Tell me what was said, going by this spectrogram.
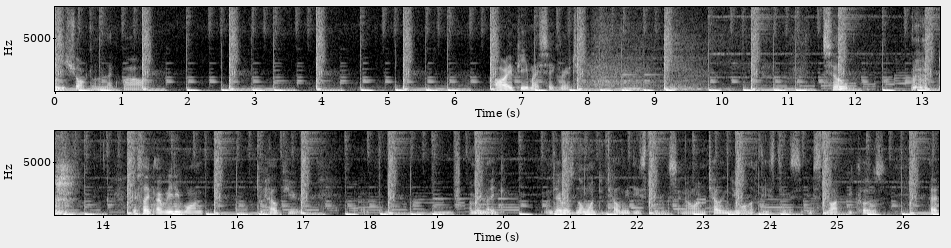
really shocked. And I'm like, wow. RIP my cigarette. So it's like I really want to help you. I mean, like there was no one to tell me these things, and now I'm telling you all of these things. It's not because that.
